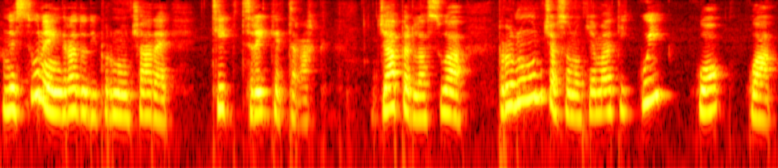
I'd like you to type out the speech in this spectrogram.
nessuno è in grado di pronunciare tic, trick e track. Già per la sua pronuncia sono chiamati qui, quo, qua,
